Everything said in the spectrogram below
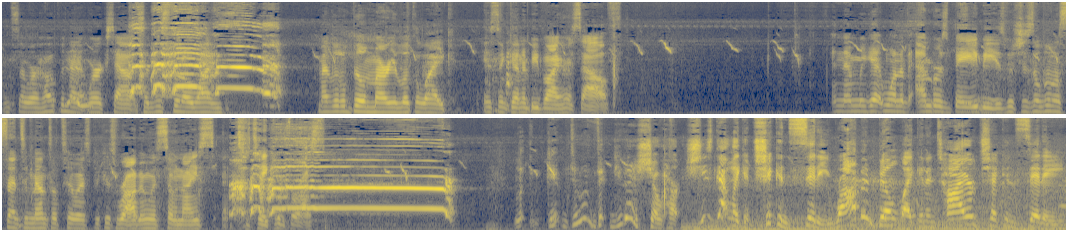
And so we're hoping that it works out. So this little one, my little Bill Murray look-alike, isn't going to be by herself. And then we get one of Ember's babies, which is a little sentimental to us because Robyn was so nice to take him for us. Look, get, do a, you gotta show her. She's got like a chicken city. Robyn built like an entire chicken city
